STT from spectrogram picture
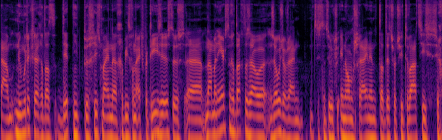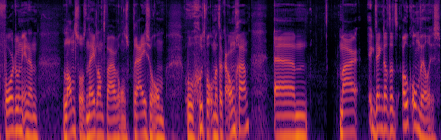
Nou, nu moet ik zeggen dat dit niet precies mijn uh, gebied van expertise is. Dus uh, mijn eerste gedachte zou sowieso zijn... het is natuurlijk enorm schrijnend dat dit soort situaties zich voordoen... in een land zoals Nederland, waar we ons prijzen om hoe goed we met elkaar omgaan. Um, maar ik denk dat het ook onwel is.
